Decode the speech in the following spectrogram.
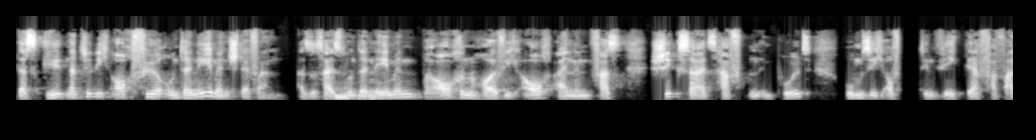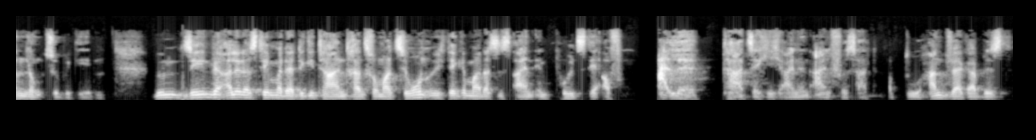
Das gilt natürlich auch für Unternehmen, Stefan. Also das heißt, mhm. Unternehmen brauchen häufig auch einen fast schicksalshaften Impuls, um sich auf den Weg der Verwandlung zu begeben. Nun sehen wir alle das Thema der digitalen Transformation und ich denke mal, das ist ein Impuls, der auf alle tatsächlich einen Einfluss hat. Ob du Handwerker bist,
